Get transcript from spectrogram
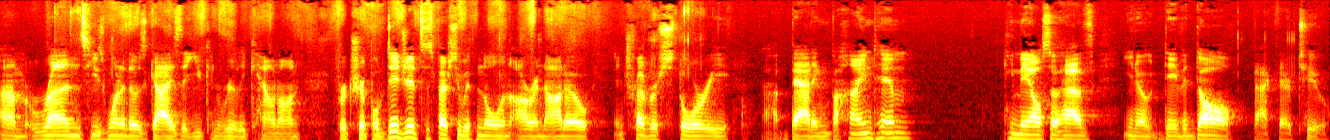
um, runs. He's one of those guys that you can really count on for triple digits, especially with Nolan Arenado and Trevor Story uh, batting behind him. He may also have, you know, David Dahl back there too,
